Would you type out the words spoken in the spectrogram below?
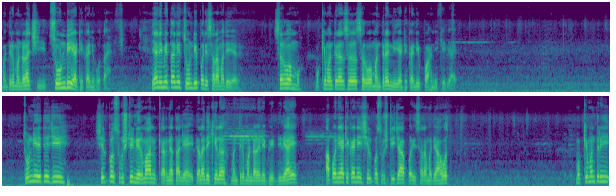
मंत्रिमंडळाची चोंडी या ठिकाणी होत आहे. या निमित्ताने चोंडी परिसरामध्ये सर्व मु मुख्यमंत्र्यांसह सर्व मंत्र्यांनी या ठिकाणी पाहणी केली आहे. चोंडी येथे जी शिल्पसृष्टी निर्माण करण्यात आली आहे त्याला देखील मंत्रिमंडळाने भेट दिली आहे. आपण या ठिकाणी शिल्पसृष्टीच्या परिसरामध्ये आहोत. मुख्यमंत्री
